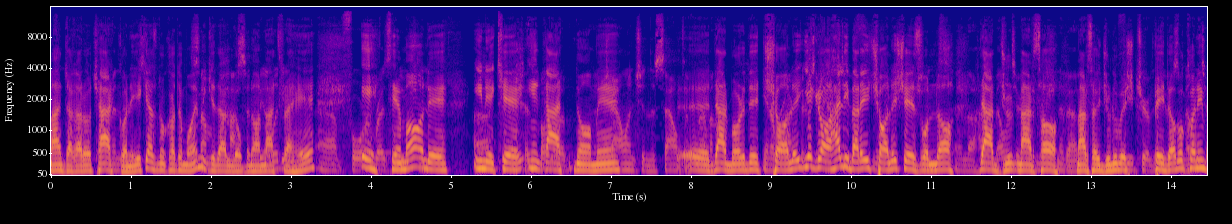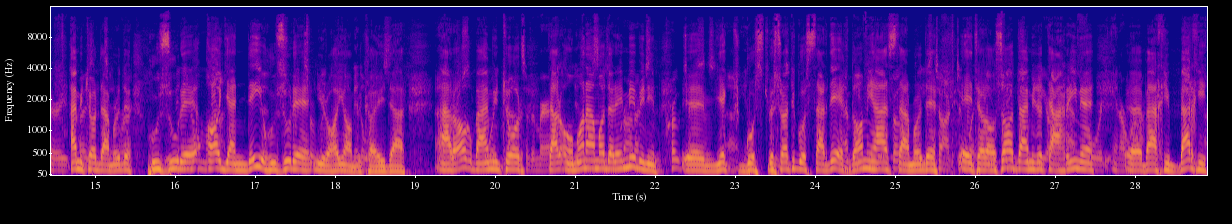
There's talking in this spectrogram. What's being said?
منطقه رو ترک کنه یکی از نکات مهمی که در لبنان مطرحه احتمال اینه که این قطنامه در مورد چاله یک راه حلی برای چالش حزب الله در مرزها مرزهای جنوبش پیدا بکنیم. همینطور در مورد حضور آینده حضور نیروهای آمریکایی در عراق و همینطور در عمان هم ما داریم می‌بینیم. یک به صورت گسترده اقدامی هست در مورد اعتراضات و همینطور تحریم برخی برخی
